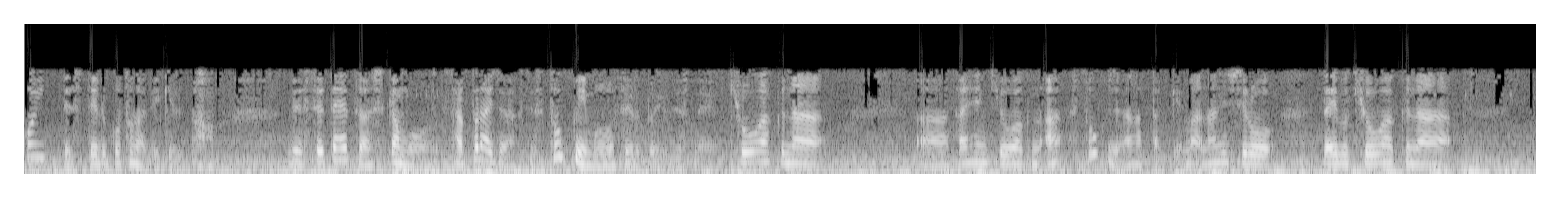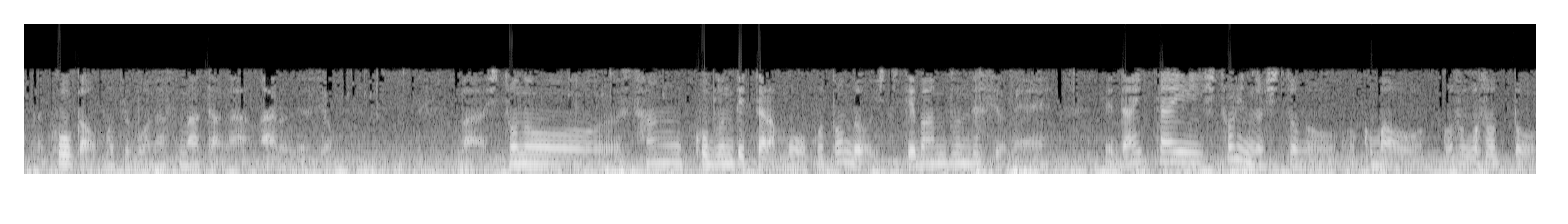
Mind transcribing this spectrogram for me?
ポイって捨てることができると。で捨てたやつはしかもサプライじゃなくてストックに戻せるというですね凶悪なあ大変凶悪なあストックじゃなかったっけ、まあ、何しろだいぶ凶悪な効果を持つボーナスマーカーがあるんですよ、まあ、人の3個分って言ったらもうほとんど1手番分ですよね。で大体1人の人の駒をゴソゴソっと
